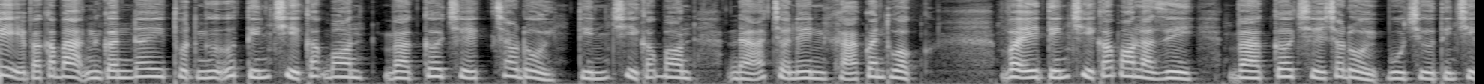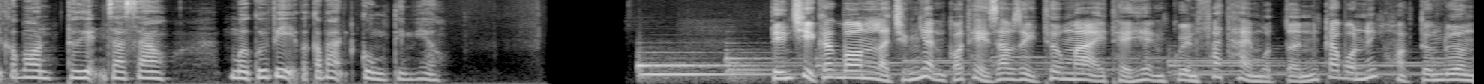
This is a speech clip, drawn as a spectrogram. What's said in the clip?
vị và các bạn, gần đây thuật ngữ tín chỉ carbon và cơ chế trao đổi tín chỉ carbon đã trở nên khá quen thuộc. Vậy tín chỉ carbon là gì và cơ chế trao đổi bù trừ tín chỉ carbon thực hiện ra sao? Mời quý vị và các bạn cùng tìm hiểu. Tín chỉ carbon là chứng nhận có thể giao dịch thương mại thể hiện quyền phát thải một tấn carbonic hoặc tương đương.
